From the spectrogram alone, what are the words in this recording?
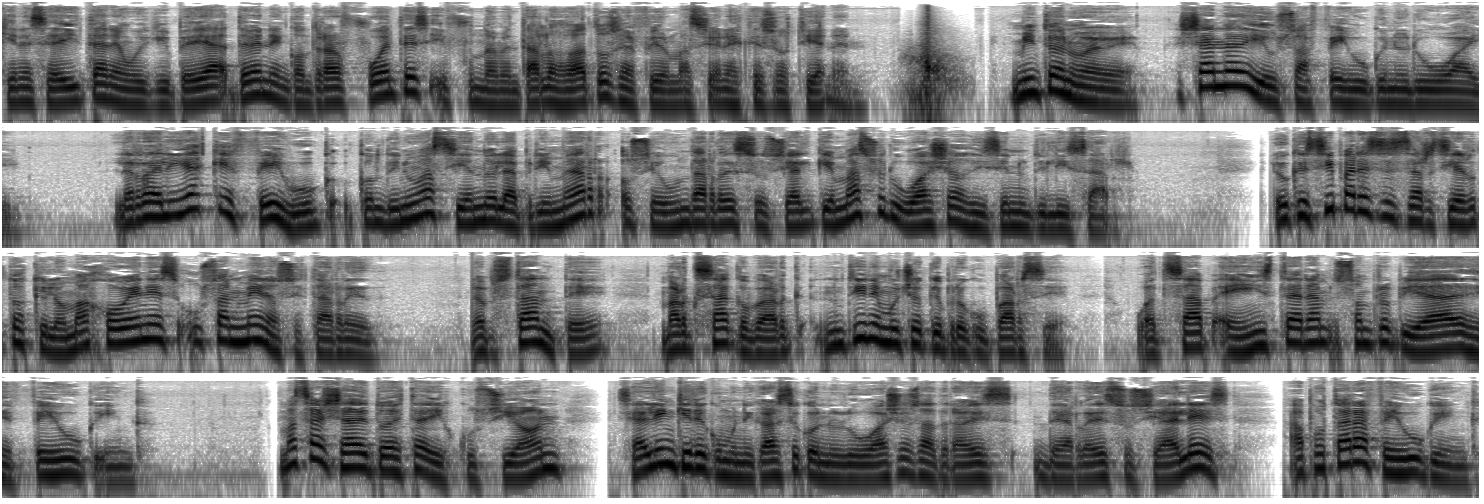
quienes editan en Wikipedia deben encontrar fuentes y fundamentar los datos y afirmaciones que sostienen. Mito 9. Ya nadie usa Facebook en Uruguay. La realidad es que Facebook continúa siendo la primera o segunda red social que más uruguayos dicen utilizar. Lo que sí parece ser cierto es que los más jóvenes usan menos esta red. No obstante, Mark Zuckerberg no tiene mucho que preocuparse. WhatsApp e Instagram son propiedades de Facebook Inc. Más allá de toda esta discusión, si alguien quiere comunicarse con uruguayos a través de redes sociales, apostar a Facebook Inc.,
